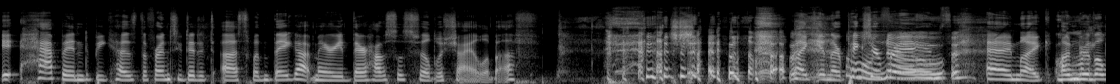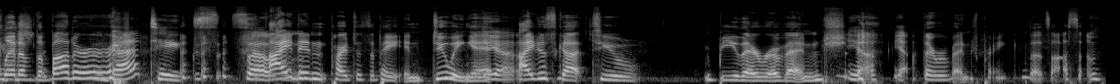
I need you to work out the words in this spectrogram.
it- happened because the friends who did it to us, when they got married, their house was filled with Shia LaBeouf. like in their oh, picture Oh, no. frames and like Oh under the lid of the butter. That takes some. I didn't participate in doing it. Yeah. I just got to be their revenge. Yeah, yeah. Their revenge prank. That's awesome.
